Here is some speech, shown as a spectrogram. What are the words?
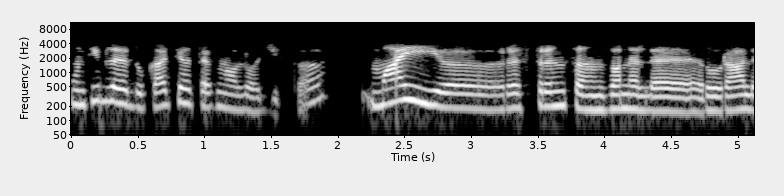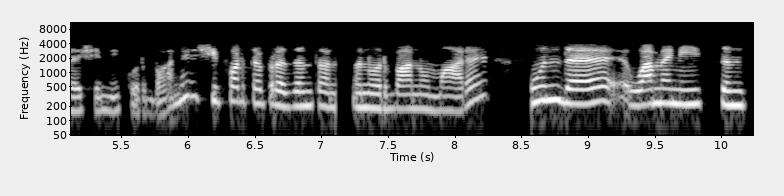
un tip de educație tehnologică mai uh, restrânsă în zonele rurale și mic-urbane și foarte prezentă în urbanul mare, unde oamenii sunt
